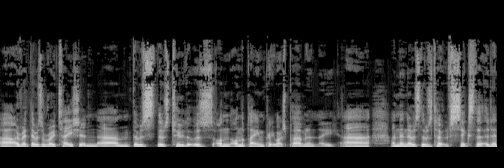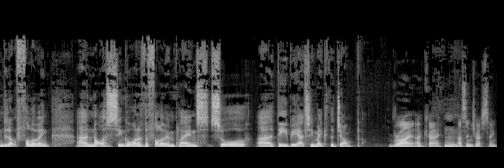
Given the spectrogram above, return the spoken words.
Uh, I read there was a rotation. Um, there was there was two that was on, on the plane pretty much permanently, uh, and then there was there was a total of six that had ended up following. Uh, not a single one of the following planes saw uh, DB actually make the jump. Right. Okay. Hmm. That's interesting.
